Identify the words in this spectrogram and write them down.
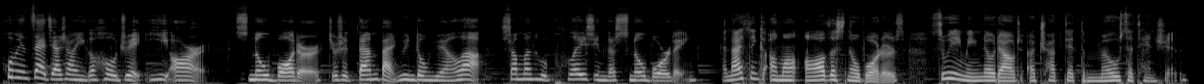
后面再加上一个后缀 er。Snowboarder 就是单板运动员了，someone who plays in the snowboarding. and I think among all the snowboarders, Su Yiming no doubt attracted the most attention.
